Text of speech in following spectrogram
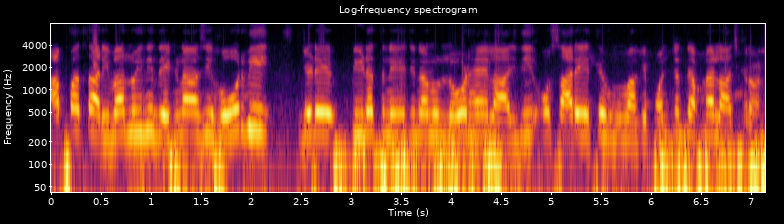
ਆਪਾਂ ਧਾਰੀਵਾਲ ਨੂੰ ਹੀ ਨਹੀਂ ਦੇਖਣਾ, ਅਸੀਂ ਹੋਰ ਵੀ ਜਿਹੜੇ ਪੀੜਤ ਨੇ ਜਿਨ੍ਹਾਂ ਨੂੰ ਲੋੜ ਹੈ ਇਲਾਜ ਦੀ ਉਹ ਸਾਰੇ ਇੱਥੇ ਹੁਮਾ ਕੇ ਪਹੁੰਚਣ ਤੇ ਆਪਣਾ ਇਲਾਜ ਕਰਾਉਣ।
